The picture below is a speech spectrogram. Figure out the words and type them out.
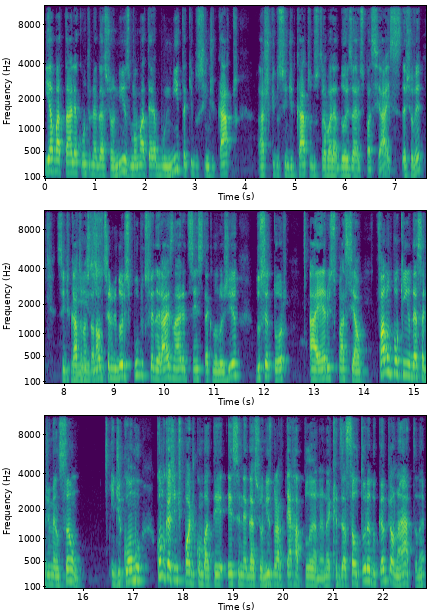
e a batalha contra o negacionismo, uma matéria bonita aqui do sindicato, acho que do Sindicato dos Trabalhadores Aeroespaciais, deixa eu ver, Sindicato Isso. Nacional dos Servidores Públicos Federais na área de Ciência e Tecnologia do setor aeroespacial. Fala um pouquinho dessa dimensão e de como como que a gente pode combater esse negacionismo para a Terra plana, né? Quer dizer, essa altura do campeonato, né?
